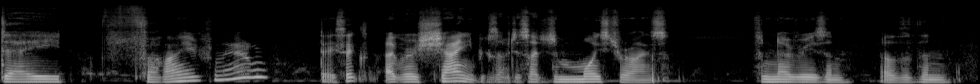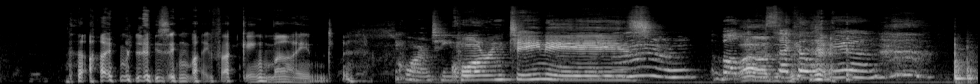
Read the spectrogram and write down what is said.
Day five now? Day six? I look very shiny because I've decided to moisturize. For no reason other than I'm losing my fucking mind. Quarantine. Quarantinis! Mm-hmm. Bottle ah, of Prosecco again.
